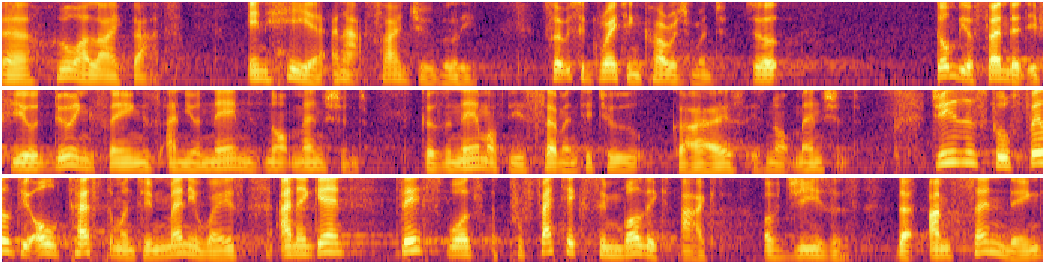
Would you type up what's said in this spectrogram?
uh, who are like that in here and outside Jubilee. So it's a great encouragement. So don't be offended if you're doing things and your name is not mentioned because the name of these 72 guys is not mentioned. Jesus fulfilled the Old Testament in many ways, and again, this was a prophetic symbolic act of Jesus that I'm sending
